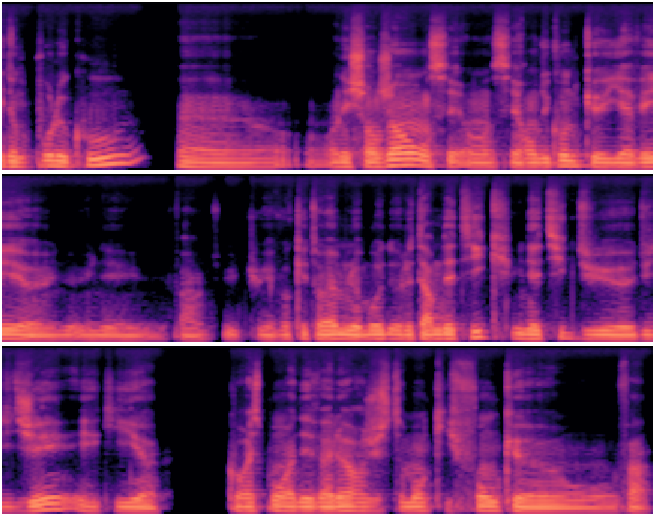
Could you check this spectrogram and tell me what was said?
Et donc pour le coup, en échangeant, on s'est rendu compte qu'il y avait, une une enfin, tu tu évoquais toi-même le mot le terme d'éthique, une éthique du, DJ et qui, correspond à des valeurs justement qui font qu'on enfin,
